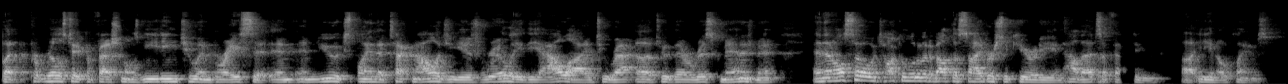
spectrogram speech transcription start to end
but real estate professionals needing to embrace it. And and you explain that technology is really the ally to uh, to their risk management. And then also talk a little bit about the cybersecurity and how that's affecting uh, E and O claims.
